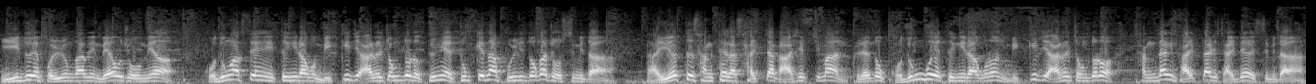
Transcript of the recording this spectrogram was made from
이두의 볼륨감이 매우 좋으며 고등학생의 등이라고 믿기지 않을 정도로 등의 두께나 분리도가 좋습니다. 다이어트 상태가 살짝 아쉽지만 그래도 고등부의 등이라고는 믿기지 않을 정도로 상당히 발달이 잘 되어 있습니다.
